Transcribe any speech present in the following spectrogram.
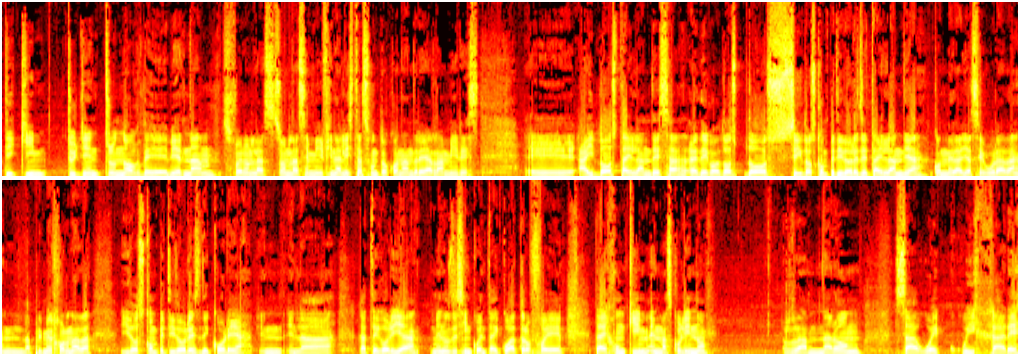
Tikim Tuyen Trunok de Vietnam, fueron las, son las semifinalistas junto con Andrea Ramírez. Eh, hay dos tailandesas, eh, digo, dos, dos, sí, dos competidores de Tailandia con medalla asegurada en la primera jornada y dos competidores de Corea. En, en la categoría menos de 54 fue Taehong Kim en masculino, Ramnaron Sawekwijare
